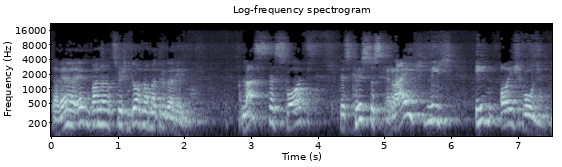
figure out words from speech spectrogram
Da werden wir irgendwann noch zwischendurch nochmal drüber reden. Lasst das Wort des Christus reichlich in euch wohnen.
